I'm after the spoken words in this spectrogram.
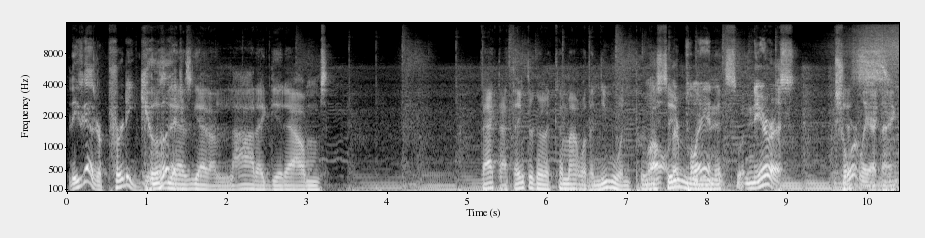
These guys are pretty good. These guys got a lot of good albums. In fact, I think they're going to come out with a new one pretty Well, soon. they're playing what near us shortly. I think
